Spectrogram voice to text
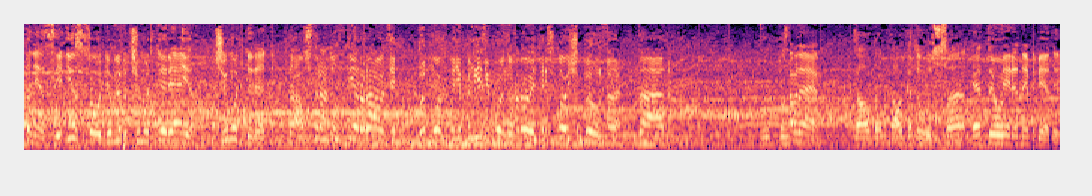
танец. Единственное, удивлен, почему 4-1. Почему 4-1? Да, уж странно, в первом раунде был, может быть, и близкий бой, но второй три точно был. Да, Поздравляем Дал- Далгатову с этой уверенной победой.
